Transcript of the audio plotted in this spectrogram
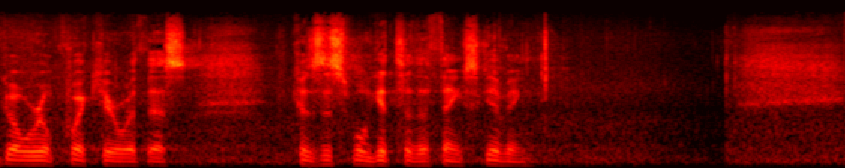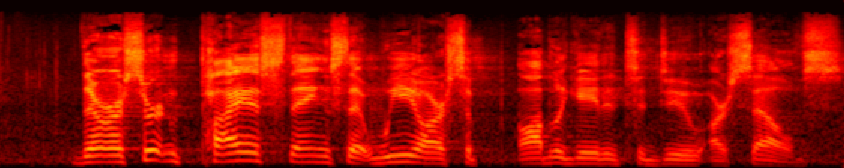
go real quick here with this because this will get to the Thanksgiving. There are certain pious things that we are obligated to do ourselves.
